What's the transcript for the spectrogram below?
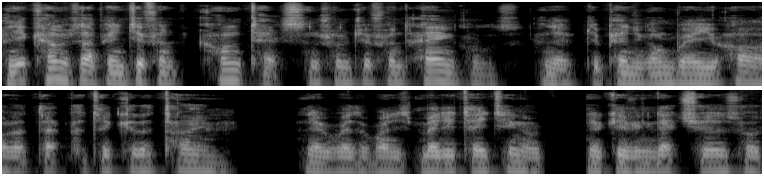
and it comes up in different contexts and from different angles, you know, depending on where you are at that particular time. You know, whether one is meditating or you know, giving lectures or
